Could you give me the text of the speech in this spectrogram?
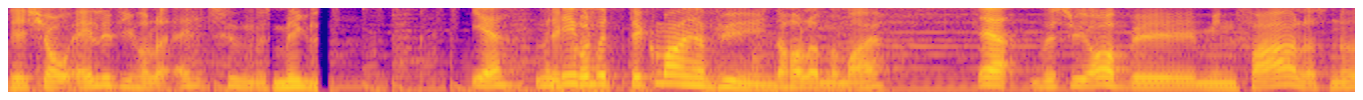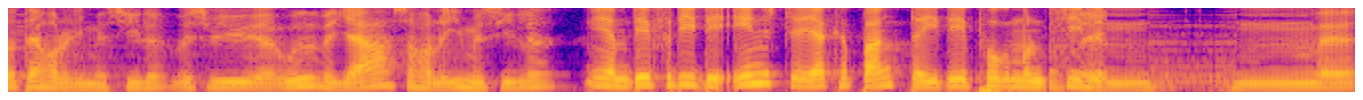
Det er sjovt, alle de holder altid med... Mikkel. Ja, men det, det, er kun, for... det er kun mig her der holder med mig. Ja, Hvis vi er oppe ved min far eller sådan noget, der holder de med Sille. Hvis vi er ude ved jer, så holder I med Sille. jamen det er fordi, det eneste, jeg kan banke dig i, det er Pokémon Sille. Øhm, mm, øh,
